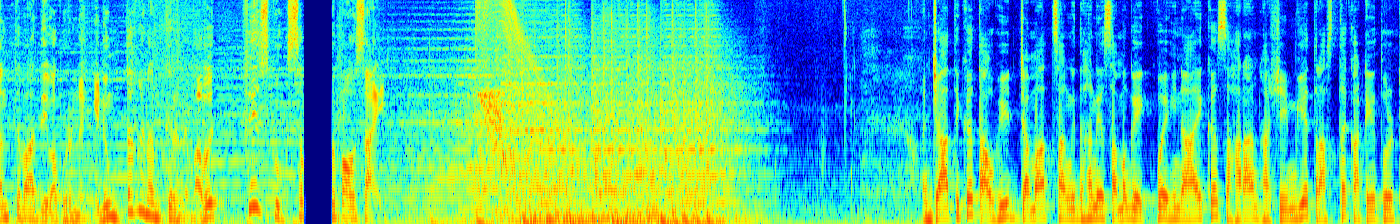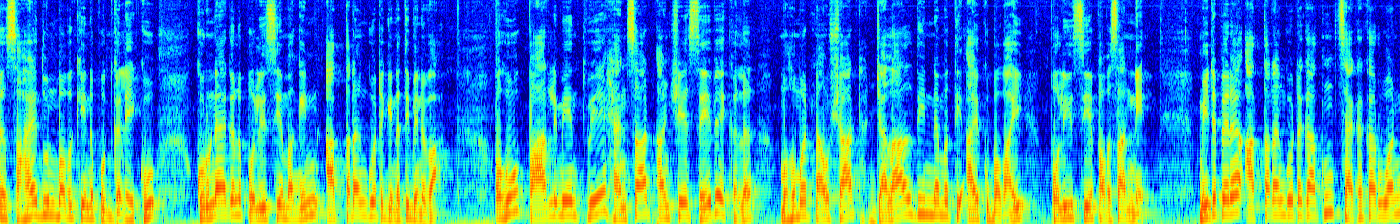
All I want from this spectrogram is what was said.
අන්තවාදය වපුරණ ගිනුම් තහනම් කරන බව ෆෙස්බුක් සම පවසයි. ජාතික තවහිත් ජමාත් සංවිධානය සමඟ එක්ව එහි නායක සහරන් හශීම්ගේ ත්‍රස්ත කටයුතුවලට සහය දුන් බව කියන පුද්ගලයෙකු කුරුණෑගල පොලිසිය මගින් අත්තරංගුවට ගෙන තිබෙනවා. ඔහු පාර්ලිමේන්තුවේ හැන්සාඩ් අංශයේ සේවය කළ මොහොමඩ් නවෂාට් ජලාල්දින් නැමති අයකු බවයි පොලිසිය පවසන්නේ. මීට පෙර අත්තරංගුවට ගත් සැකකරුවන්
